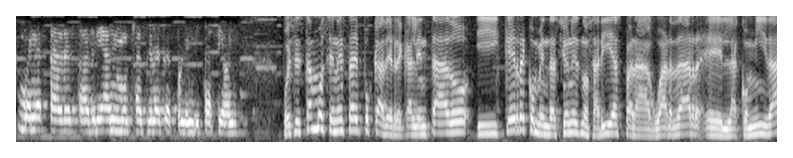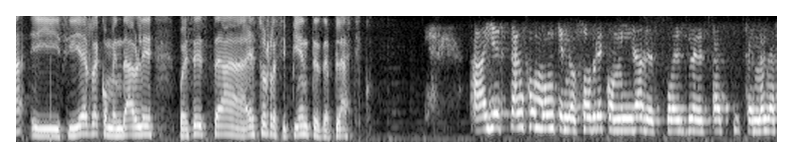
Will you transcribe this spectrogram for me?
Buenas tardes, Adrián. Muchas gracias por la invitación. Pues estamos en esta época de recalentado y qué recomendaciones nos harías para guardar eh, la comida y si es recomendable pues esta, estos recipientes de plástico. Ay, es tan común que nos sobre comida después de estas semanas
